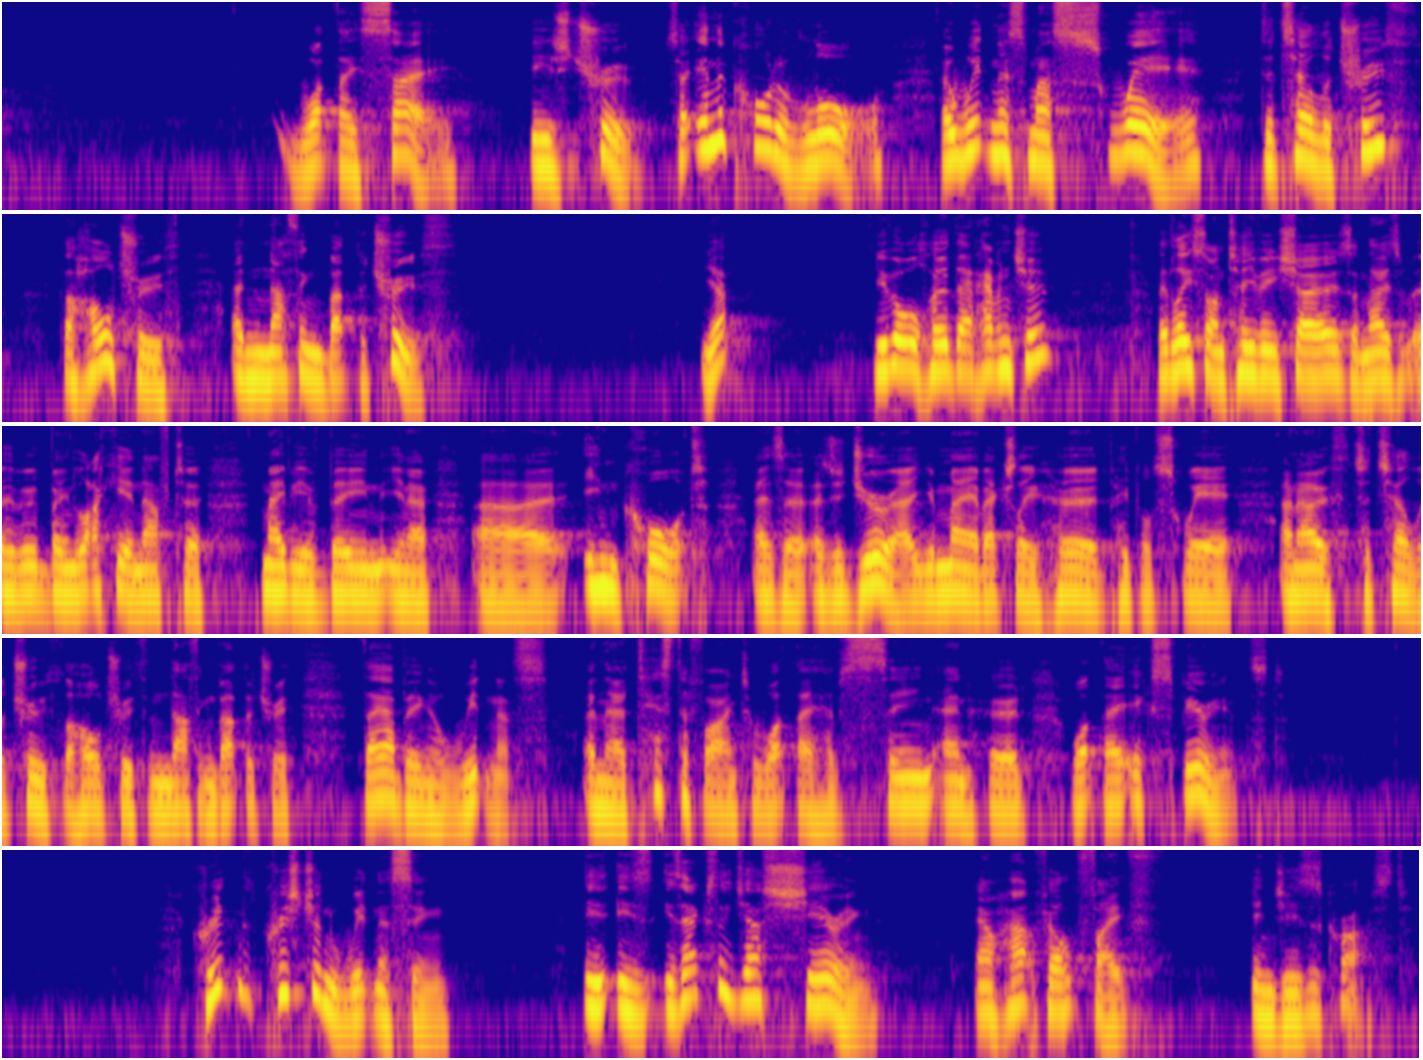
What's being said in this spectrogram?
what they say is true. So, in the court of law, a witness must swear to tell the truth, the whole truth, and nothing but the truth. Yep. You've all heard that, haven't you? At least on TV shows, and those who have been lucky enough to maybe have been, you know, uh, in court as a, as a juror, you may have actually heard people swear an oath to tell the truth, the whole truth, and nothing but the truth. They are being a witness and they're testifying to what they have seen and heard, what they experienced. Christian witnessing is, is actually just sharing our heartfelt faith in Jesus Christ.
